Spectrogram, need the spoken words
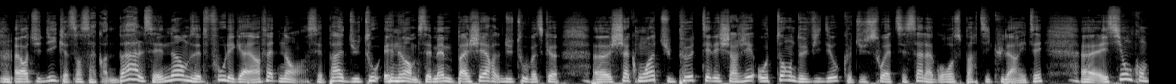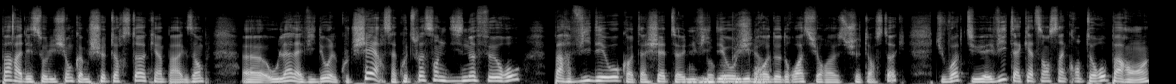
Mm. Alors tu te dis 450 balles, c'est énorme, vous êtes fous les gars. Et en fait, non, c'est pas du tout énorme. C'est même pas cher du tout parce que chaque mois, tu peux télécharger autant de vidéos que tu souhaites. C'est ça la grosse particularité. Euh, et si on compare à des solutions comme Shutterstock, hein, par exemple, euh, où là la vidéo elle coûte cher, ça coûte 79 euros par vidéo quand tu achètes une vidéo libre cher. de droit sur euh, Shutterstock. Tu vois que tu es vite à 450 euros par an.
